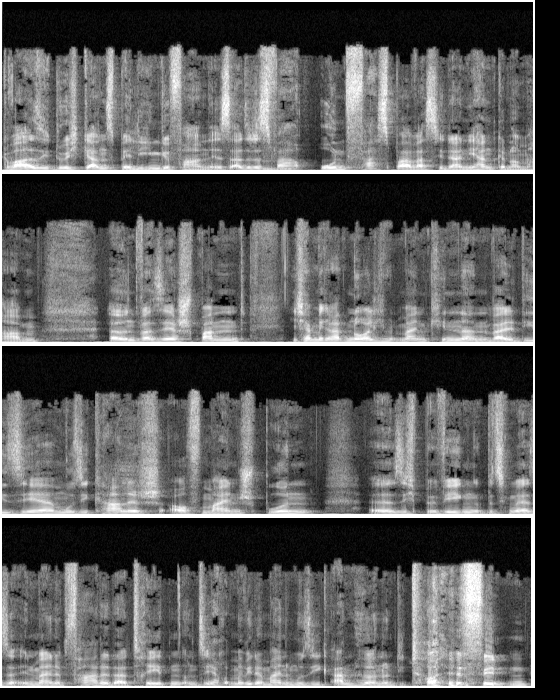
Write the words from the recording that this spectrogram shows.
quasi durch ganz Berlin gefahren ist. Also das mhm. war unfassbar, was sie da in die Hand genommen haben äh, und war sehr spannend. Ich habe mir gerade neulich mit meinen Kindern, weil die sehr musikalisch auf meinen Spuren äh, sich bewegen, beziehungsweise in meine Pfade da treten und sich auch immer wieder meine Musik anhören und die toll finden,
